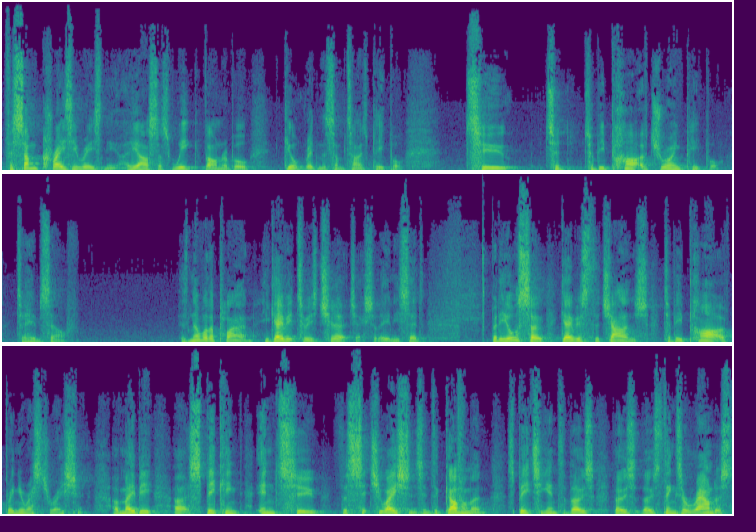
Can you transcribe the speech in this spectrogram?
for some crazy reason. He, he asks us, weak, vulnerable, guilt ridden sometimes people, to, to, to be part of drawing people to Himself. There's no other plan. He gave it to His church, actually, and He said, but He also gave us the challenge to be part of bringing restoration, of maybe uh, speaking into the situations, into government, speaking into those, those, those things around us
